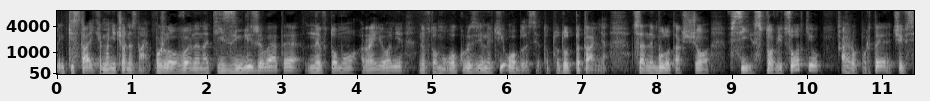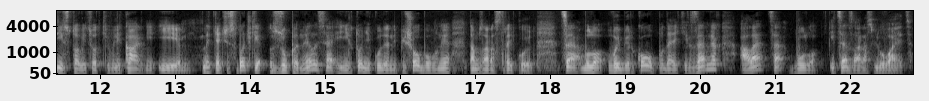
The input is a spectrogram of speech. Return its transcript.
Які страйки, ми нічого не знаємо. Можливо, ви не на тій землі живете, не в тому районі, не в тому окрузі, не в тій області. Тобто тут питання. Це не було так, що всі 100% аеропорти чи всі 100% лікарні і дитячі садочки зупинилися і ніхто нікуди не пішов, бо вони там зараз страйкують. Це було вибірково по деяких землях, але це було і це зараз відбувається.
